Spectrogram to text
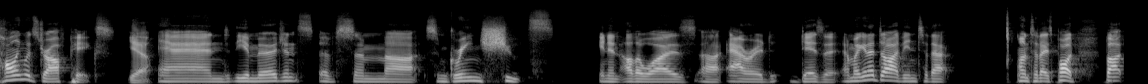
Collingwood's draft picks Yeah. and the emergence of some uh, some green shoots in an otherwise uh, arid desert. And we're going to dive into that on today's pod. But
